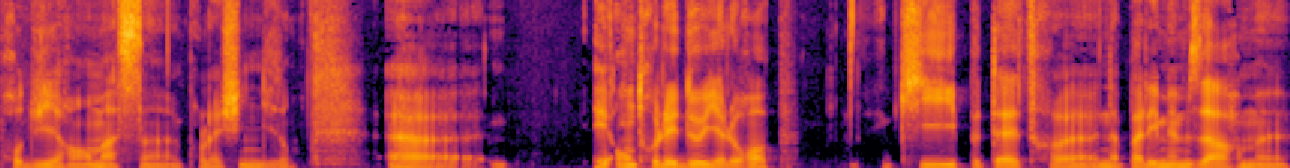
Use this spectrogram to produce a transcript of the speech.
produire en masse hein, pour la Chine, disons. Et entre les deux, il y a l'Europe, qui peut-être euh, n'a pas les mêmes armes,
